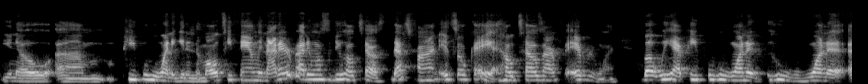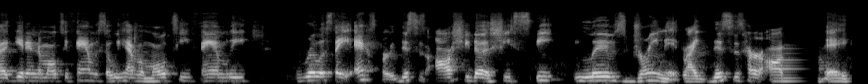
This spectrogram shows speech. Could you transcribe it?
you know, um, people who want to get into multifamily. Not everybody wants to do hotels. That's fine. It's okay. Hotels aren't for everyone. But we have people who want to who want to uh, get into multifamily. So we have a multifamily real estate expert. This is all she does. She speak, lives, dream it. Like this is her all day.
